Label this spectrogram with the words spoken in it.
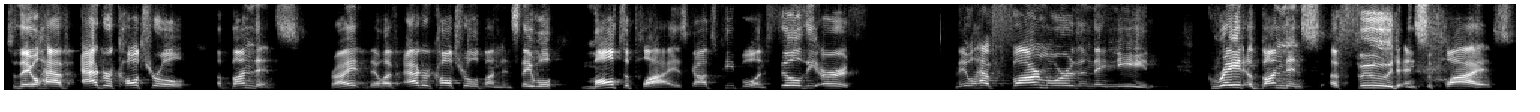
So they will have agricultural abundance, right? They'll have agricultural abundance. They will multiply as God's people and fill the earth they will have far more than they need, great abundance of food and supplies.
